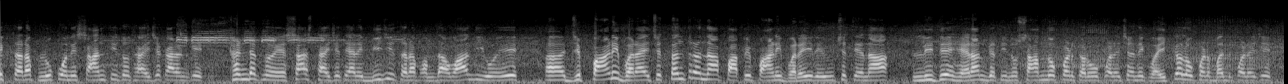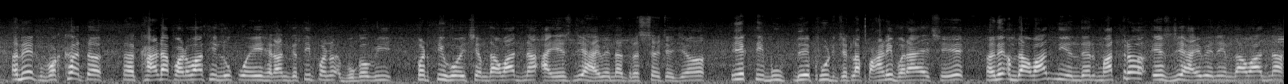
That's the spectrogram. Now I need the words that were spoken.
એક તરફ લોકોને શાંતિ તો થાય છે, કારણ કે ઠંડકનો અહેસાસ થાય છે, ત્યારે બીજી તરફ અમદાવાદીઓએ જે પાણી ભરાય છે, તંત્રના પાપે પાણી ભરાઈ રહ્યું છે. તેના લીધે હેરાનગતિનો સામનો પણ કરવો પડે છે અનેક વ્હીકલો પણ બંધ પડે છે. અનેક વખત ખાડા પડવાથી લોકોએ હેરાનગતિ પણ ભોગવવી પડતી હોય છે. અમદાવાદના આ એસજી હાઈવેના દ્રશ્ય છે, જ્યાં એકથી બુ- ફૂટ જેટલા પાણી ભરાય છે અને અમદાવાદની અંદર માત્ર એસજી હાઈવે નહીં, અમદાવાદના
